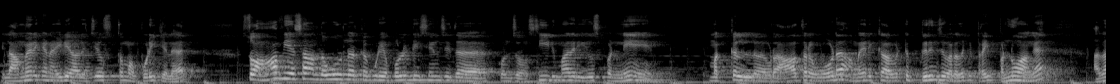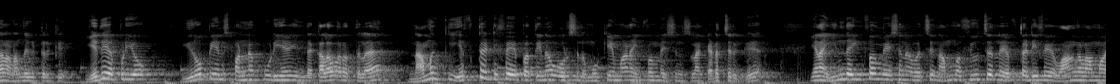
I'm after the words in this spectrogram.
இல்லை அமெரிக்கன் ஐடியாலஜியோ சுத்தமாக பிடிக்கல. ஸோ ஆப்வியஸாக அந்த ஊரில் இருக்கக்கூடிய பொலிட்டிஷியன்ஸ் இதை கொஞ்சம் சீடு மாதிரி யூஸ் பண்ணி மக்களோட ஆதரவோடு அமெரிக்கா விட்டு பிரிஞ்சு வர்றதுக்கு ட்ரை பண்ணுவாங்க. அதான் நடந்துக்கிட்டு இருக்குது எது எப்படியோ யூரோப்பியன்ஸ் பண்ணக்கூடிய இந்த கலவரத்தில் நமக்கு எஃப் தேர்ட்டி ஃபைவ் பற்றினா ஒரு சில முக்கியமான இன்ஃபர்மேஷன்ஸ்லாம் கிடச்சிருக்கு. ஏன்னா இந்த இன்ஃபர்மேஷனை வச்சு நம்ம ஃப்யூச்சரில் எஃப் தேர்ட்டி ஃபைவ் வாங்கலாமா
